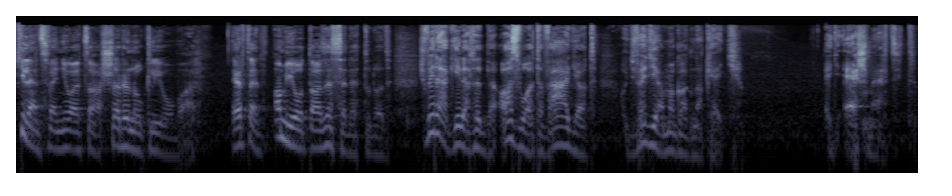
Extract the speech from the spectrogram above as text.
98-as Renault Clio-val. Érted? Amióta az eszedet tudod. És világ életedben az volt a vágyad, hogy vegyél magadnak egy, egy esmercit.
